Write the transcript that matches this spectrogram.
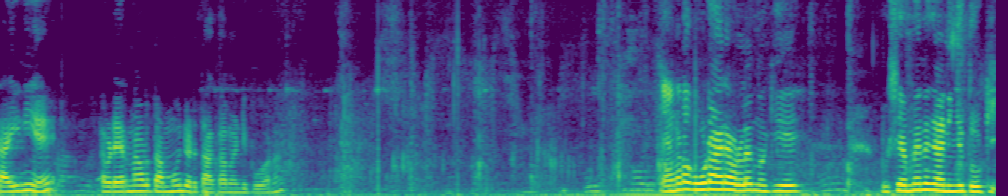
ടൈനിയെ അവിടെ എറണാകുളത്ത് അമ്മൂന്റെ അടുത്താക്കാൻ വേണ്ടി പോവാണ്. ഞങ്ങളുടെ കൂടെ ആരാ ഉള്ളതെന്ന് നോക്കിയേ? ഉഷമ്മേനെ ഞാനിങ്ങ് തൂക്കി.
